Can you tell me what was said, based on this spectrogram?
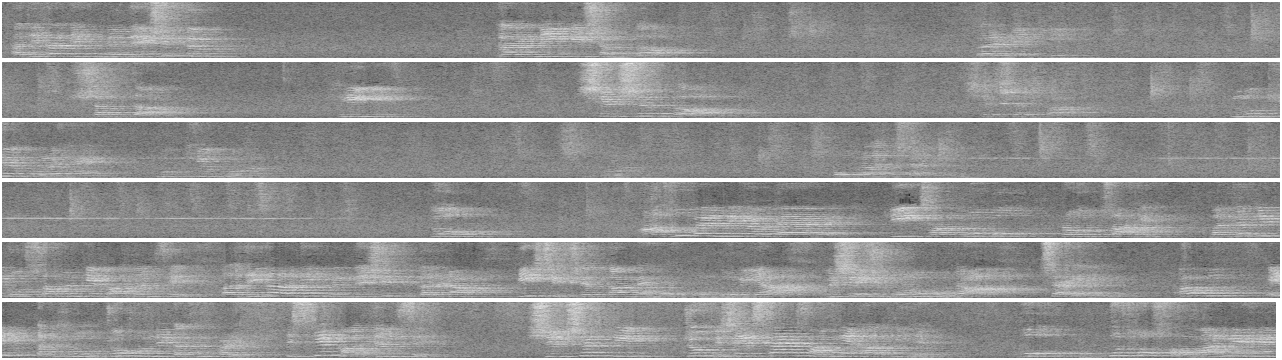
अधिकाधिक निर्देशित करने की क्षमता, करने की क्षमता ही शिक्षक का शिक्षक का मुख्य गुण है मुख्य गुण गुण होना चाहिए। तो आँसू बहन ने क्या बताया है कि छात्रों को प्रोत्साहित मतलब कि प्रोत्साहन के माध्यम से अधिकाधिक निर्देशित करना ही शिक्षक का महत्वपूर्ण गुण या विशेष गुण होना चाहिए अब इन कथनों जो हमने कथन पढ़े इसके माध्यम से शिक्षक की जो विशेषताएँ सामने आती है वो कुछ तो सामान्य है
